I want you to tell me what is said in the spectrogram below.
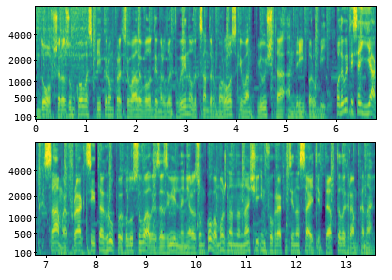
Довше Разумкова спікером працювали Володимир Литвин, Олександр Мороз, Іван Плющ та Андрій Порубій. Подивитися, як саме фракції та групи голосували за звільнення Разумкова, можна на нашій інфографіці на сайті та в телеграм-каналі.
